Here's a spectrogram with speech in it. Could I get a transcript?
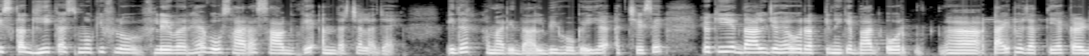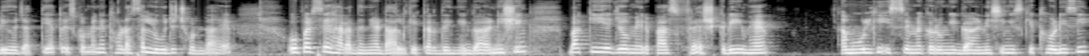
इसका घी का स्मोकी फ्लो फ्लेवर है वो सारा साग के अंदर चला जाए। इधर हमारी दाल भी हो गई है अच्छे से, क्योंकि ये दाल जो है वो रखने के बाद और टाइट हो जाती है करडी हो जाती है तो इसको मैंने थोड़ा सा लूज छोड़ा है। ऊपर से हरा धनिया डाल के कर देंगे गार्निशिंग बाकी ये जो मेरे पास फ्रेश क्रीम है अमूल की इससे मैं करूँगी गार्निशिंग इसकी थोड़ी सी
